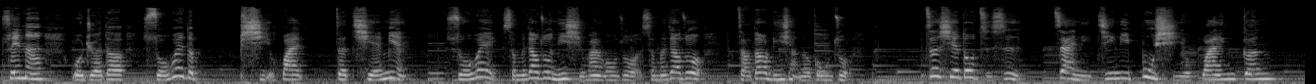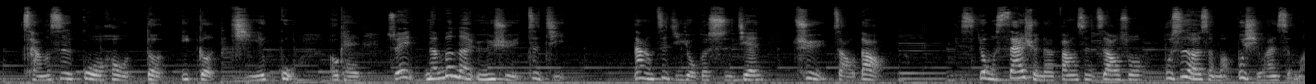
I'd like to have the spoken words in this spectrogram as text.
所以呢，我觉得所谓的喜欢的前面，所谓什么叫做你喜欢的工作，什么叫做找到理想的工作，这些都只是在你经历不喜欢跟尝试过后的一个结果。OK，所以能不能允许自己让自己有个时间？去找到用筛选的方式，知道说不适合什么，不喜欢什么，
